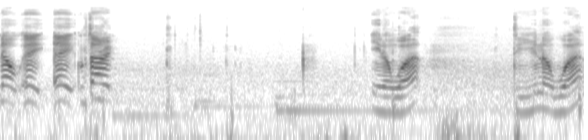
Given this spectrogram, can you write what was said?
no, hey, hey, I'm sorry. You know what? Do you know what?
